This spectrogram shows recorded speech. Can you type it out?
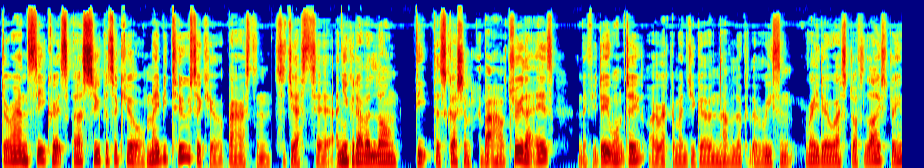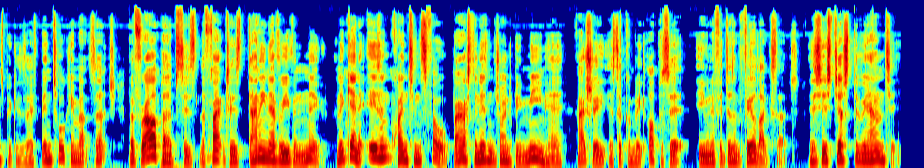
Doran's secrets are super secure, maybe too secure, Barristan suggests here, and you could have a long, deep discussion about how true that is, and if you do want to, I recommend you go and have a look at the recent Radio Westeros live streams because they've been talking about such. But for our purposes, the fact is, Dany never even knew. And again, it isn't Quentyn's fault. Barristan isn't trying to be mean here. Actually, it's the complete opposite, even if it doesn't feel like such. This is just the reality.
